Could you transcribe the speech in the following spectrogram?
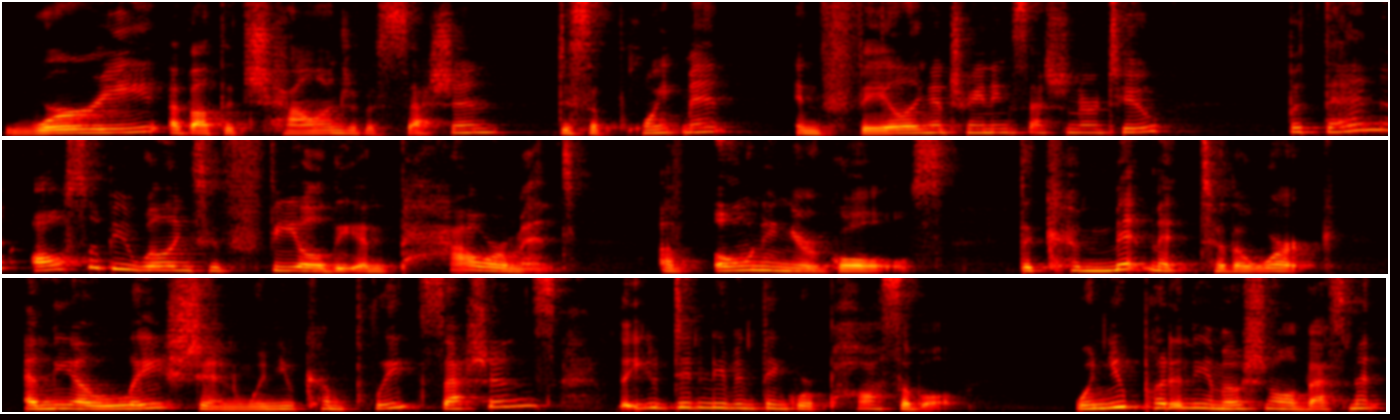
worry about the challenge of a session, disappointment, in failing a training session or two, but then also be willing to feel the empowerment of owning your goals, the commitment to the work, and the elation when you complete sessions that you didn't even think were possible. When you put in the emotional investment,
